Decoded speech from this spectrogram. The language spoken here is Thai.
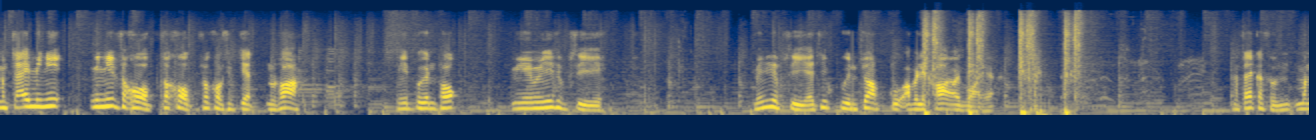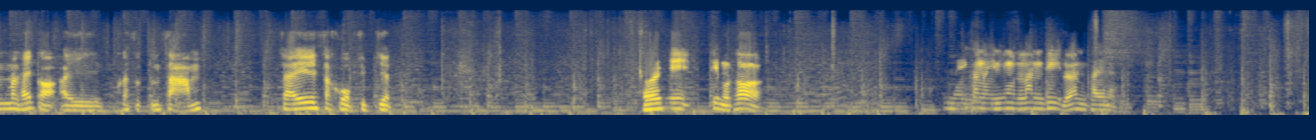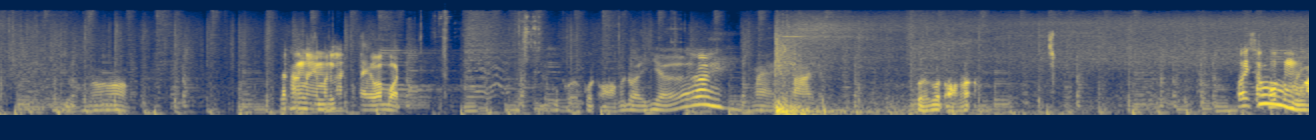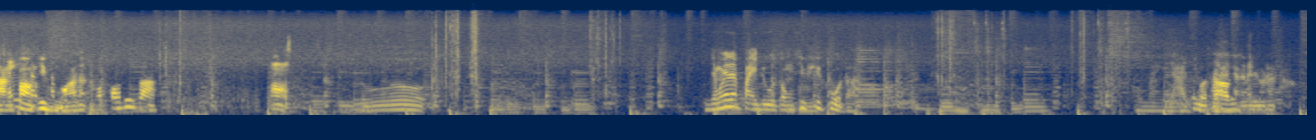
มันใช้มินิ มินิสโคปสโคปสโคปสิบเจ็ดหนูท่อ มีปืนพก มีมินิสิบสี่มินิสิบสี่ไอ้ที่ปืนชอบกูเอาไปเลยเคาะบ่อยๆอะมันใช้กระสุน มันมันใช้เกาะไอ้กระสุนสามใช้สโคปสิบเจ็ดเฮ้ยพี่พี่หนูท่อ ในข้างในนี่มันลั่นพี่หรือลั่นใครเนี่ยอยู่ข้างนอกแล้วข้างในมันลั่นใครว่าบอดกูเผลอกดออกไปด้วยไอ้เฮ้ยเอ้ยแม่งตายกันเผลอกดออกแล้วเฮ้ยสักพักตรงไหนวางเป้าที่หัวนะสักพักที่หัวรู้ยังไม่ได้ไปดูตรงที่พี่พูดเหรอโอ้แม่งย้ายจุดหนูไหเท่านแล้วไม่รู้นะมัน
